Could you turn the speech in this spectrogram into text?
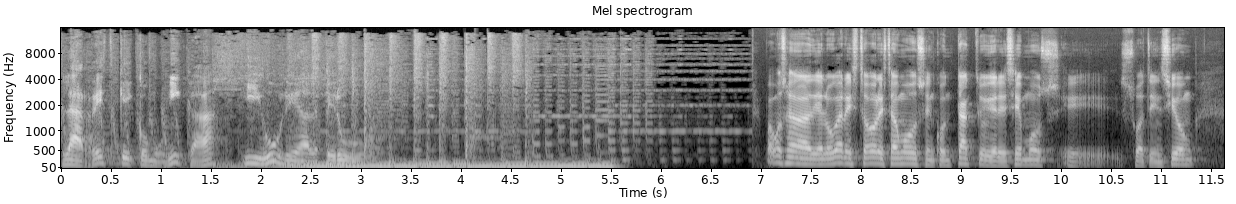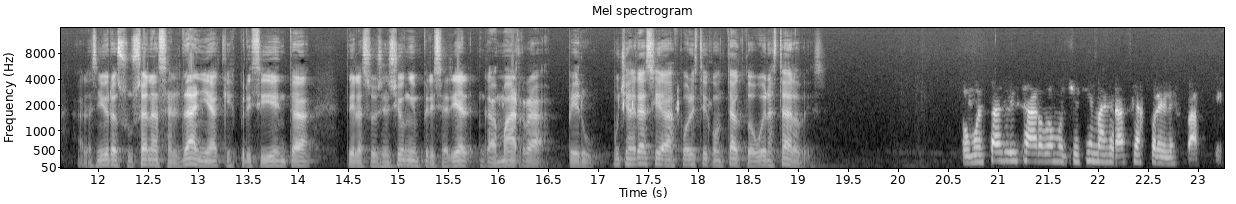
la red que comunica y une al Perú. Vamos a dialogar a esta hora, estamos en contacto y agradecemos eh, su atención a la señora Susana Saldaña, que es presidenta de la Asociación Empresarial Gamarra Perú. Muchas gracias por este contacto, buenas tardes. ¿Cómo estás, Lizardo? Muchísimas gracias por el espacio.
